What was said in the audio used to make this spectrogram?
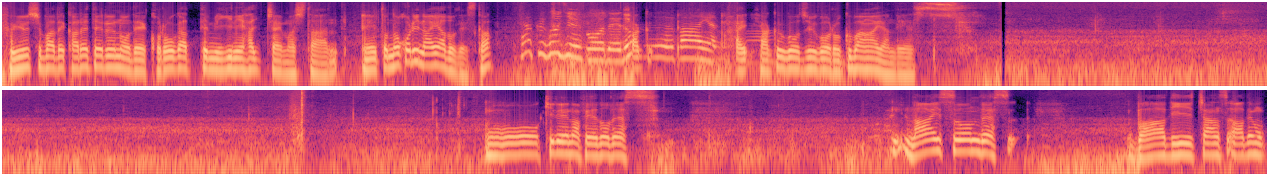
冬芝で枯れてるので転がって右に入っちゃいました。えーと残り何ヤードですか？155で6番やねはい、155、6番アイアンです。綺麗なフェードです。ナイスオンです。バーディーチャンス、あ、でも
